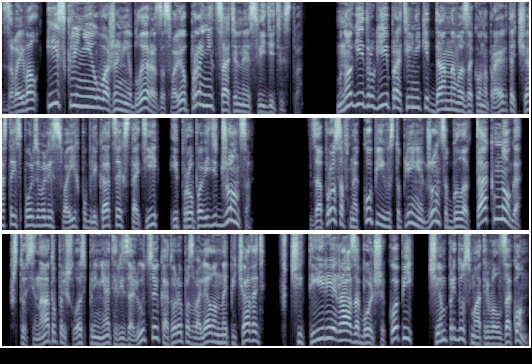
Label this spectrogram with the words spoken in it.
завоевал искреннее уважение Блэра за свое проницательное свидетельство. Многие другие противники данного законопроекта часто использовали в своих публикациях статьи и проповеди Джонса. Запросов на копии выступления Джонса было так много, что Сенату пришлось принять резолюцию, которая позволяла напечатать в четыре раза больше копий, чем предусматривал закон.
